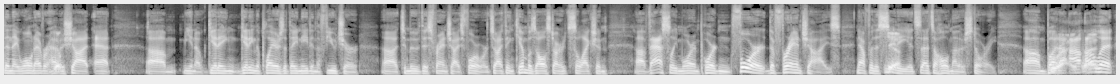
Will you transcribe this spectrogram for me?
then they won't ever have Yep. a shot at, um, you know, getting getting the players that they need in the future uh, to move this franchise forward. So I think Kemba's all star selection uh, vastly more important for the franchise. Now for the city, it's that's a whole nother story. Um, but Right, I, I'll, right. Let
